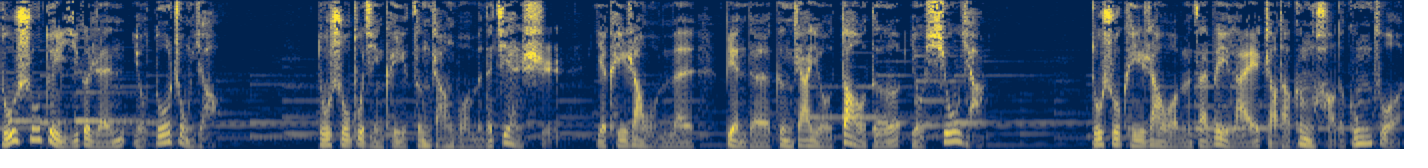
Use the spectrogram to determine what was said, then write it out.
读书对一个人有多重要。读书不仅可以增长我们的见识，也可以让我们变得更加有道德、有修养。读书可以让我们在未来找到更好的工作，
